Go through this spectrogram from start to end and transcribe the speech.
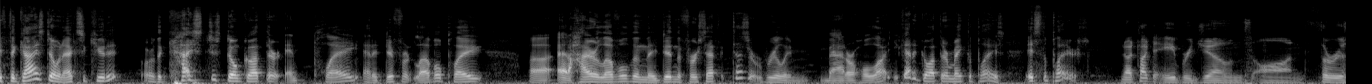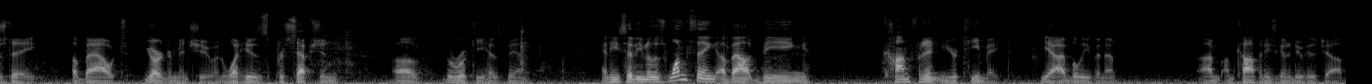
If the guys don't execute it, or the guys just don't go out there and play at a different level, play uh, at a higher level than they did in the first half, it doesn't really matter a whole lot. You got to go out there and make the plays. It's the players. You know, I talked to Abry Jones on Thursday about Gardner Minshew and what his perception of the rookie has been. And he said, you know, there's one thing about being confident in your teammate. Yeah, I believe in him. I'm, I'm confident he's going to do his job.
